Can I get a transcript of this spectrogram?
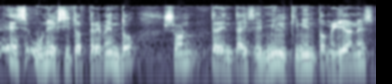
es un éxito tremendo, son 36.500 millones.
